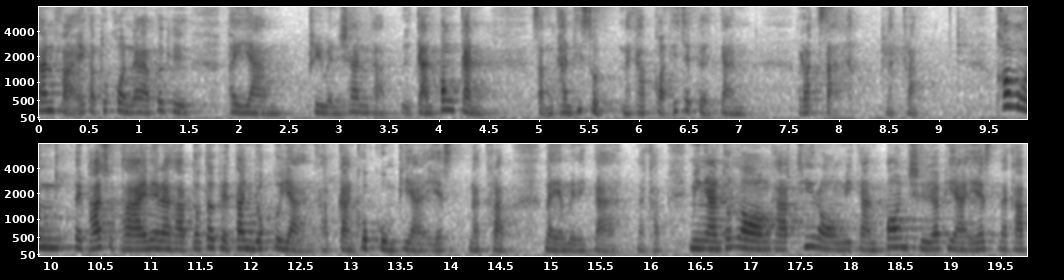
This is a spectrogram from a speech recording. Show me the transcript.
ตันฝากให้กับทุกคนนะครับ ก็คือพยายาม prevention ครับ หรือการป้องกันสำคัญที่สุดนะครับ ก่อนที่จะเกิดการรักษานะครับ ข้อมูลใน part สุดท้ายเนี่ยนะครับ ดร.เครตันยกตัวอย่างครับ การควบคุม PRRS นะครับในอเมริกานะครับ มีงานทดลองครับที่ลองมีการป้อนเชื้อ PRRS นะครับ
